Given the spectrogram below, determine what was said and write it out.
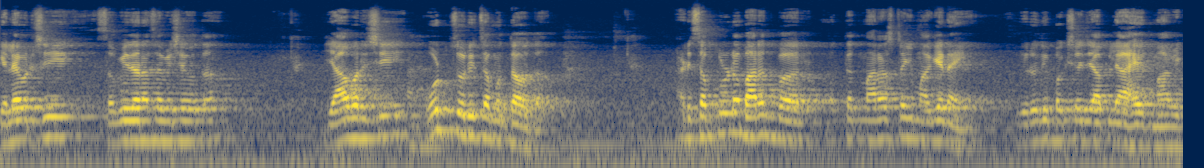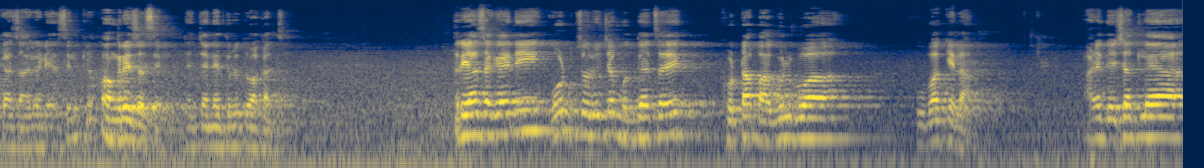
गेल्या वर्षी संविधानाचा विषय होता. यावर्षी वोट चोरीचा मुद्दा होता. आणि संपूर्ण भारतभर मग त्यात महाराष्ट्रही मागे नाही. विरोधी पक्ष जे आपले आहेत महाविकास आघाडी असेल किंवा काँग्रेस असेल त्यांच्या नेतृत्वाखालचं. तर या सगळ्यांनी वोट चोरीच्या मुद्द्याचा एक खोटा बागुलबुवा उभा केला. आणि देशातल्या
